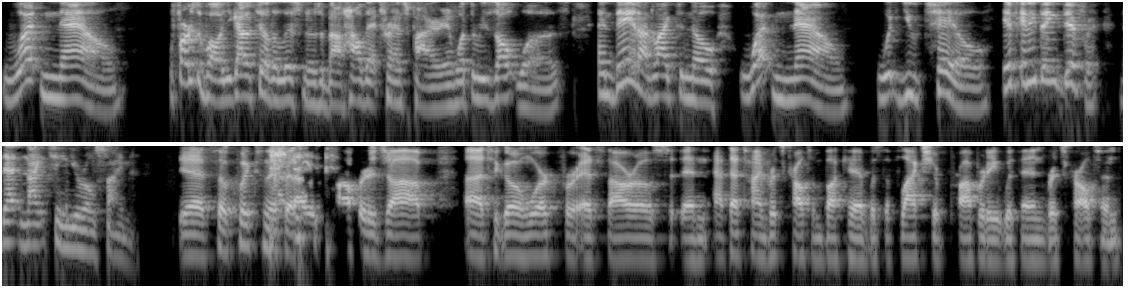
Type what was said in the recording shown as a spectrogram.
what now? first of all, you got to tell the listeners about how that transpired and what the result was. And then I'd like to know what now would you tell, if anything different, that 19 year old Simon? Yeah, so quick snippet. I was offered a job uh, to go and work for Ed Staros. And at that time, Ritz Carlton Buckhead was the flagship property within Ritz Carlton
